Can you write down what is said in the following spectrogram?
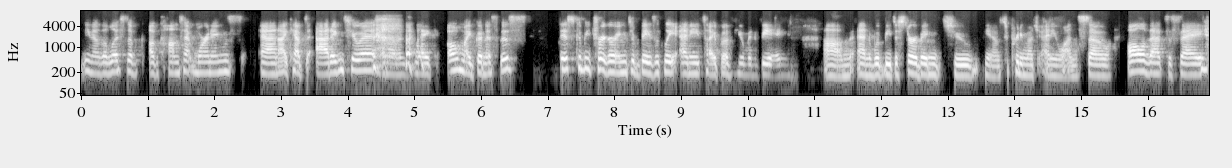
you know, the list of, of content warnings and I kept adding to it. And I was like, oh my goodness, this this could be triggering to basically any type of human being um, and would be disturbing to you know to pretty much anyone. So all of that to say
